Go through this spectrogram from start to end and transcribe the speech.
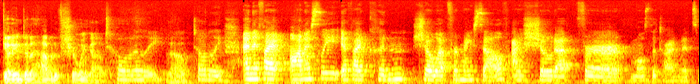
getting into the habit of showing up. Totally. Yeah. Totally. And if I honestly, if I couldn't show up for myself, I showed up for most of the time it's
